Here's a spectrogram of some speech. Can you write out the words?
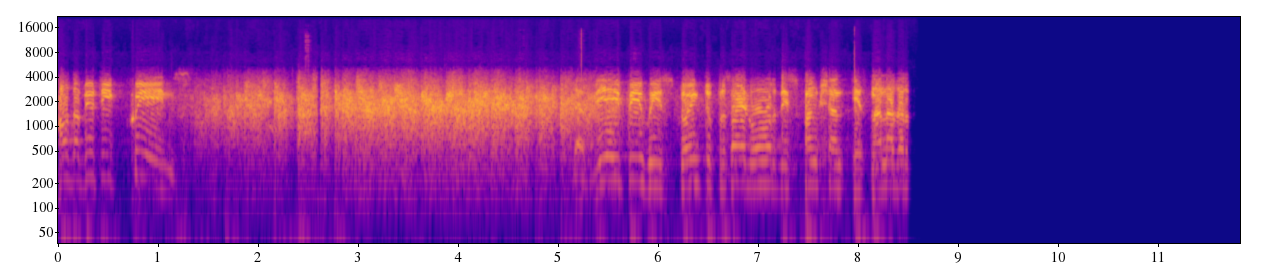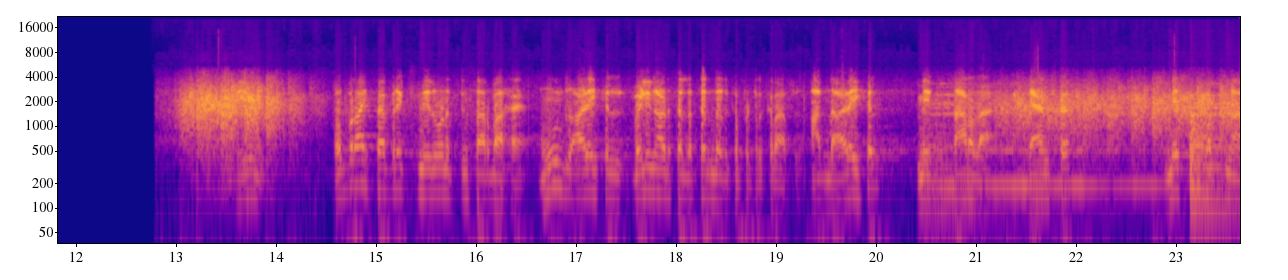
of the beauty queens. The VIP who is going to preside over this function is none other Oberoi fabrics நிறுவனத்தின் சார்பாக மூன்று அழைகள் வெளிநாடு செல்ல தேர்ந்தெடுக்கப்பட்டிருக்கிறார்கள் அந்த அழைகள் Miss Sharada dancer Miss Ratna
